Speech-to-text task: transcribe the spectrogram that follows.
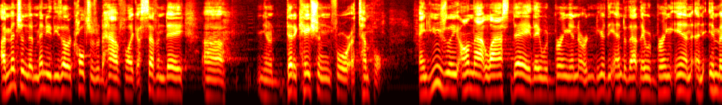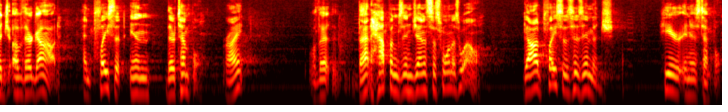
I mentioned that many of these other cultures would have like a seven day uh, you know, dedication for a temple. And usually on that last day, they would bring in, or near the end of that, they would bring in an image of their God and place it in their temple, right? Well, that, that happens in Genesis 1 as well. God places his image here in his temple,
